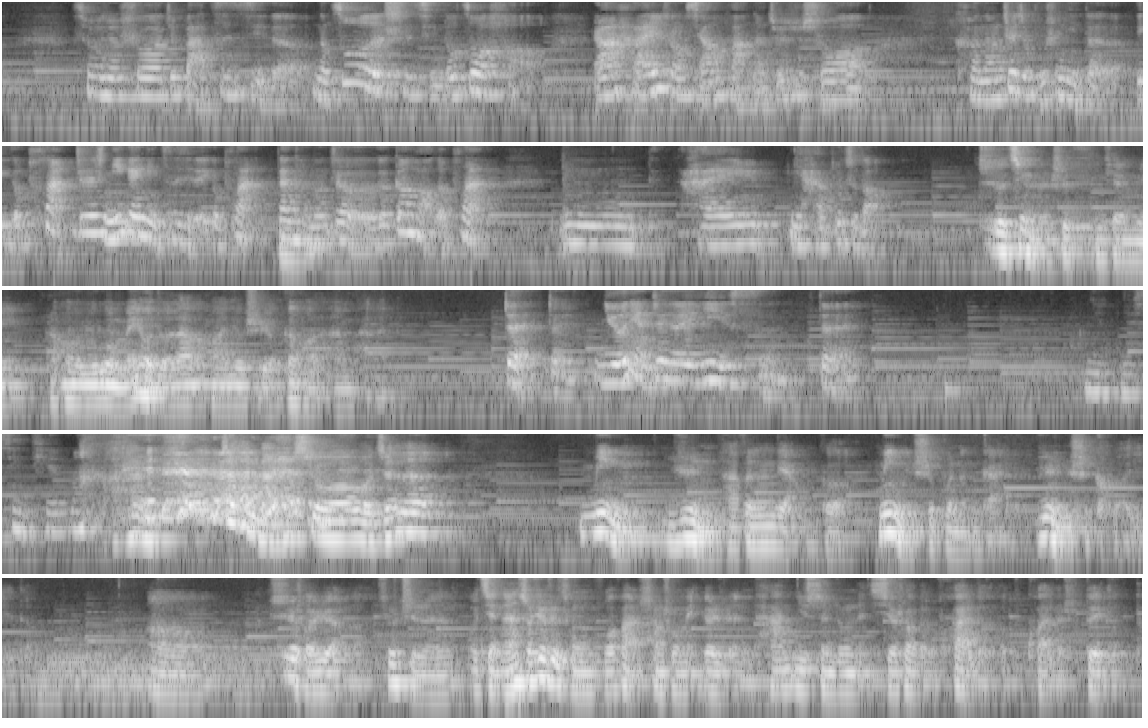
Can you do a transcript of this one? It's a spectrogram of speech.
所以我就说，就把自己的能做的事情都做好。然后还有一种想法呢，就是说，可能这就不是你的一个 plan，这是你给你自己的一个 plan，但可能这有一个更好的 plan，嗯，还你还不知道。这个尽人事听天命，然后如果没有得到的话，就是有更好的安排。对对，有点这个意思。对，你你信天吗？这很难说。我觉得命运它分两个，命是不能改，运是可以的。嗯，这扯远了，就只能我简单说，就是从佛法上说，每个人他一生中能接受的快乐和不快乐是对等的，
